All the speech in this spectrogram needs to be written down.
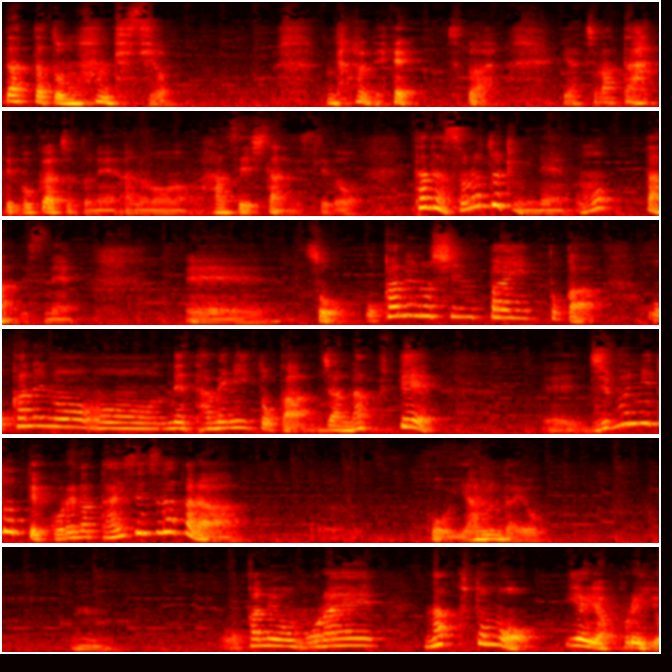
だったと思うんですよ。なのでちょっとやっちまったって僕はちょっとねあの反省したんですけどただその時にね思ったんですね。えーそうお金の心配とかお金の、ね、ためにとかじゃなくて、えー自分にとってこれが大切だからこうやるんだよ、うん、お金をもらえなくともいやいやこれ喜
